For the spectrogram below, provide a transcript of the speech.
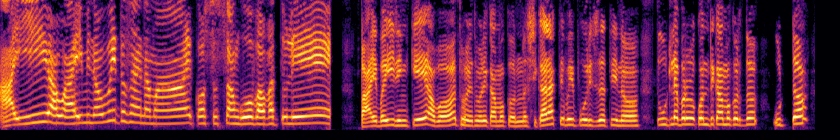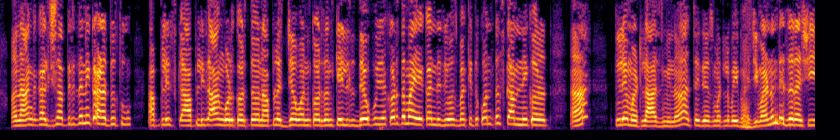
आई अहो आई मी नववीतच आहे ना माय. कसं सांगू बाबा तुले? पाय बाई रिंके अव थोडे थोडे कामं करणं शिकायला लागते बाई पोरीची जातीनं. तू उठल्याबरोबर कोणती कामं करतं? उठतं आणि अंगाखालची सात्री तर नाही काढत तू. आपलीच आपलीच आंघोळ करतं आणि आपलं जेवण करतं आणि केली तर देवपूजा करतं माय एखाद्या दिवस. बाकी तर कोणतंच काम नाही करत हा तुला म्हटलं आज मी ना आजच्या दिवस म्हटलं बाई भाजी मांडून दे जराशी.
